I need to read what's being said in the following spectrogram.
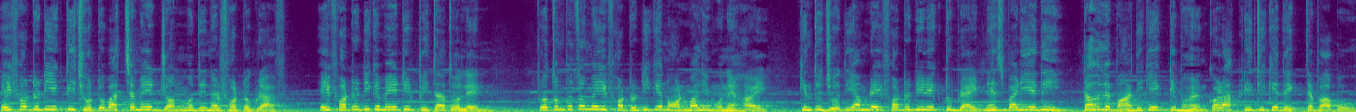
এই ফটোটি একটি ছোট বাচ্চা মেয়ের জন্মদিনের ফটোগ্রাফ। এই ফটোটিকে মেয়েটির পিতা তোলেন। প্রথম প্রথম এই ফটোটিকে নর্মালি মনে হয়। কিন্তু যদি আমরা এই ফটোটির একটু ব্রাইটনেস বাড়িয়ে দিই, তাহলে বাঁদিকে একটি ভয়ঙ্কর আকৃতিকে দেখতে পাবো।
